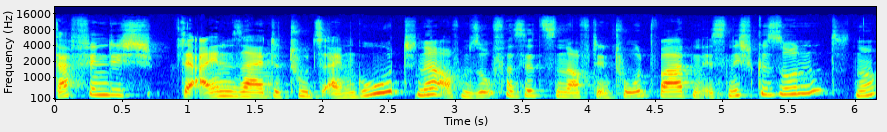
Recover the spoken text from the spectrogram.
Da finde ich, auf der einen Seite tut es einem gut, ne? auf dem Sofa sitzen, auf den Tod warten ist nicht gesund. Ne?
